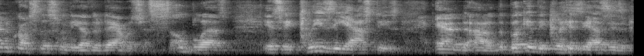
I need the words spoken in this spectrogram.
ran across this one the other day. I was just so blessed It's Ecclesiastes. And uh, the book of Ecclesiastes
